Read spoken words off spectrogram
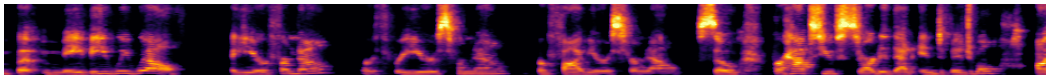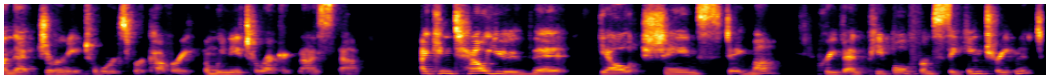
but maybe we will a year from now or three years from now or five years from now. So perhaps you've started that individual on that journey towards recovery, and we need to recognize that. I can tell you that guilt, shame, stigma prevent people from seeking treatment.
